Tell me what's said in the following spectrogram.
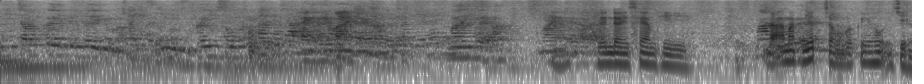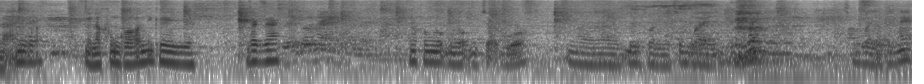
đi cây trên đây mà cây hay mai hả lên đây xem thì đã mắt nhất trong các cái hội triển lãm như vậy vì nó không có những cái rác rác. Nó không lộn nhộn chợ búa mà đơn thuần là trưng bày. Trưng bày cái nét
